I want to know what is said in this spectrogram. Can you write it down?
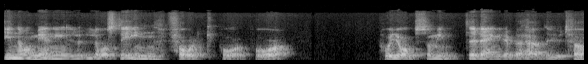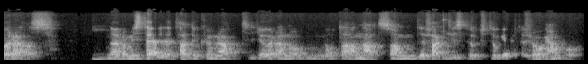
i någon mening låste in folk på, på, på jobb som inte längre behövde utföras. Mm. När de istället hade kunnat göra no, något annat som det faktiskt uppstod efterfrågan på.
